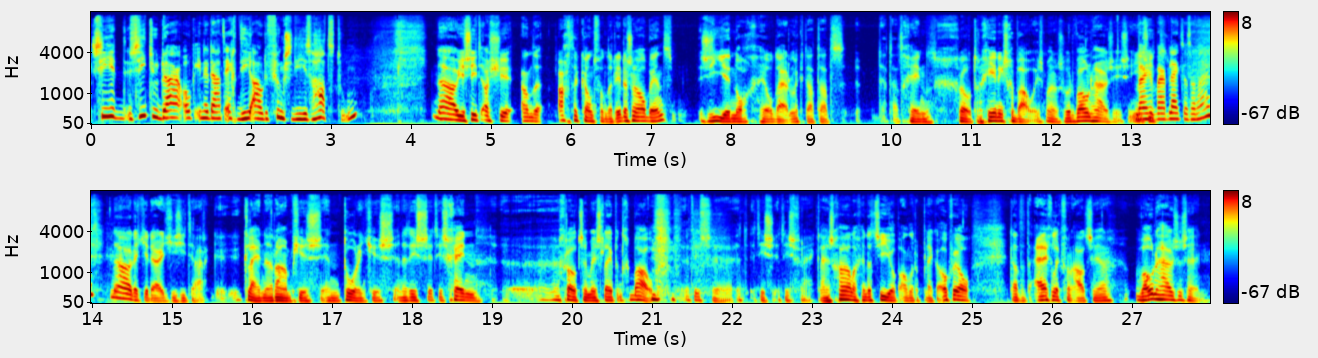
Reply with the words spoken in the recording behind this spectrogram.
Zie je, ziet u daar ook inderdaad echt die oude functie die het had toen? Nou, je ziet als je aan de achterkant van de ridderzaal bent... zie je nog heel duidelijk dat dat dat dat geen groot regeringsgebouw is, maar een soort woonhuis is. Waar, ziet, waar, blijkt dat dan uit? Nou, dat je daar, je ziet daar kleine raampjes en torentjes. En het is, het is geen uh, groot en meeslepend gebouw. het, is, uh, het, het, is, het is vrij kleinschalig. En dat zie je op andere plekken ook wel. Dat het eigenlijk van oudsher woonhuizen zijn.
